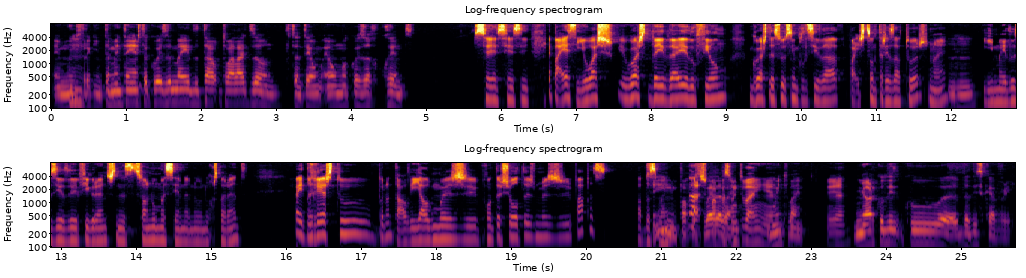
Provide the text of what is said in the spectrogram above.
É muito Hum. fraquinho. Também tem esta coisa meio de Twi- Twilight Zone, portanto é, um- é uma coisa recorrente. Sim, sim, sim. Epá, é assim, eu acho, eu gosto da ideia do filme, gosto da sua simplicidade. Pá, isto são três atores, não é? Uhum. E meia dúzia de figurantes na- só numa cena no, no restaurante. Pá, e de resto, pronto, há ali algumas eh, pontas soltas, mas eh, papa-se. Papa-se bem. papa-se bem. muito bem. yeah. Muito bem. Yeah. Melhor que o, di- que o, uh, da Discovery.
